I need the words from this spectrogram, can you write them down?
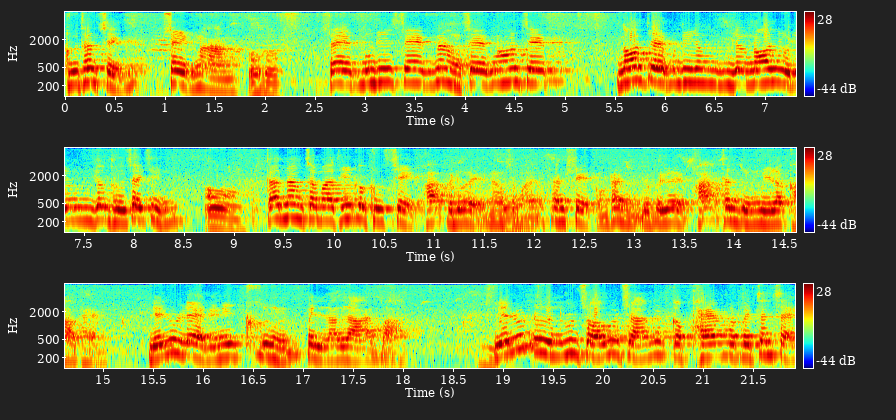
คือท่านเสกเสกนานเสกบางทีเสกนั่งเสกนอนเสก นอนเสกบางทียังยังนอนอยู่ยังยังถือสายสิญจนอ๋อถ้านั่งสมาธิก็คือเสกพระไปด้วยนั่งสมาธิท่านเสกของท่านอยู่ไปเรื่อยพระท่านจึงมีราคาแพงเหรียญรุ่นแรกเดี๋ยวนี้ขึ้นเป็นล้านล้านบาทเหรียญรุ่นอื่นรุ่นสองรุ่นสามนี่ก็แพงมาเป็นแสนแสน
